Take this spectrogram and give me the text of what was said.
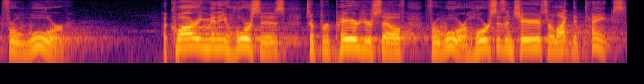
for war. Acquiring many horses to prepare yourself for war. Horses and chariots are like the tanks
